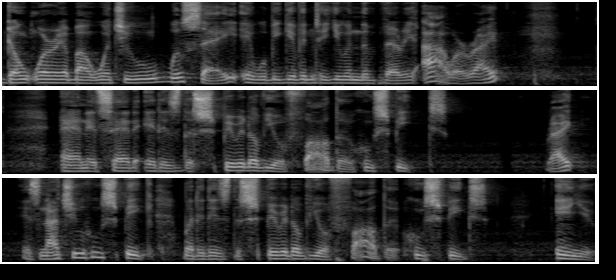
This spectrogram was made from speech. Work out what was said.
Don't worry about what you will say. It will be given to you in the very hour right? And it said it is the spirit of your father who speaks right it's not you who speak but it is the spirit of your father who speaks in you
